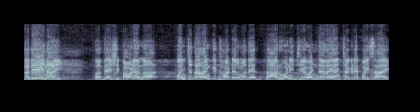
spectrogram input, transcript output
कधीही नाही. परदेशी पाहुण्यांना पंचतारांकित हॉटेलमध्ये दारू आणि जेवण द्यायला यांच्याकडे पैसा आहे.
